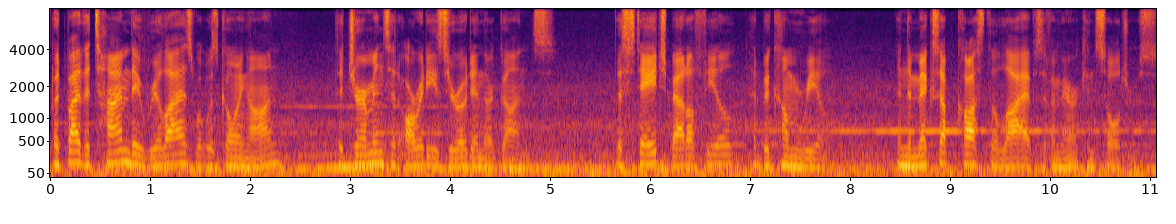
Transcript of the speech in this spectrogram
But by the time they realized what was going on, the Germans had already zeroed in their guns. The staged battlefield had become real, and the mix up cost the lives of American soldiers.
